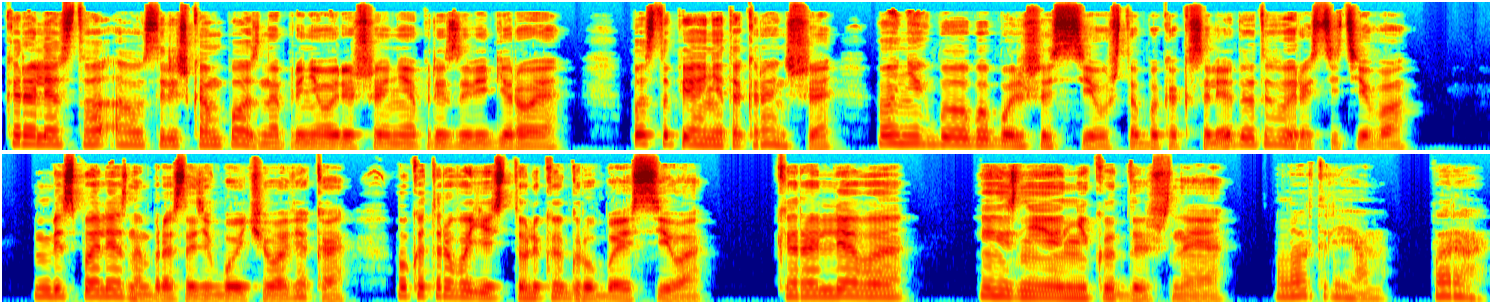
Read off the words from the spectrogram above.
Королевство Ау слишком поздно приняло решение о призыве героя. Поступи они так раньше, у них было бы больше сил, чтобы как следует вырастить его. Бесполезно бросать в бой человека, у которого есть только грубая сила. Королева из нее никудышная. Лорд Лиам, пора.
